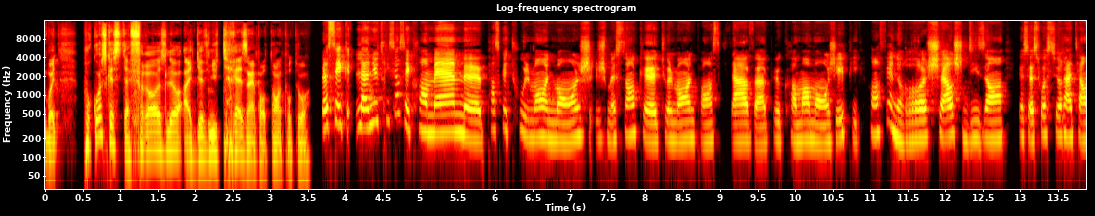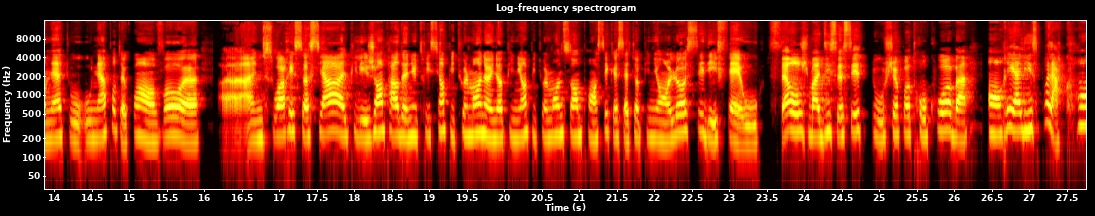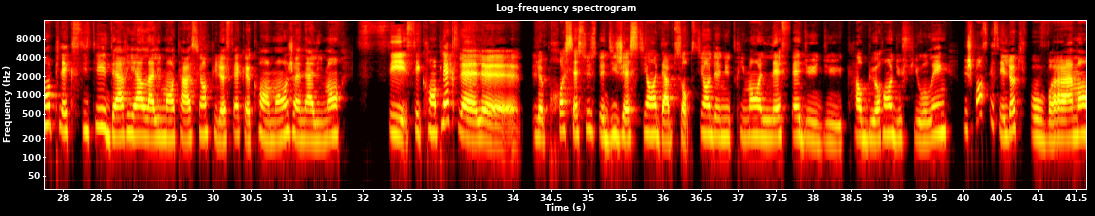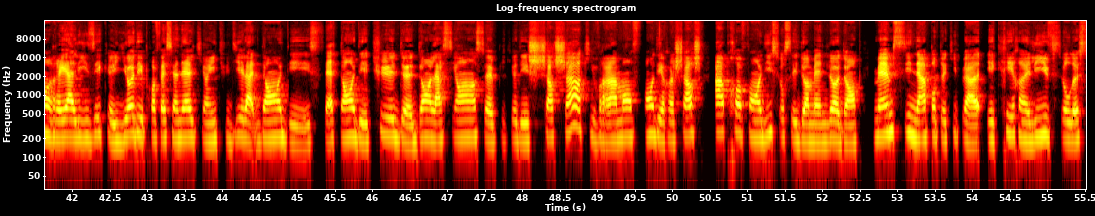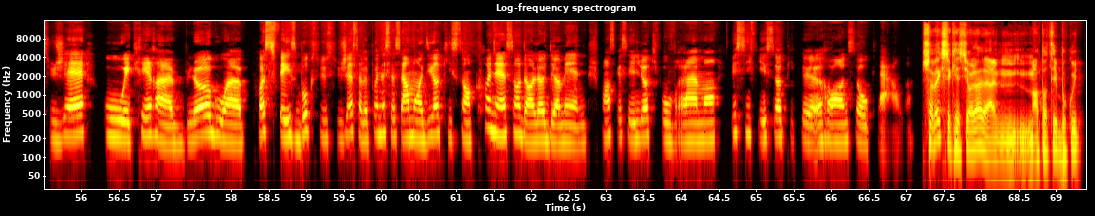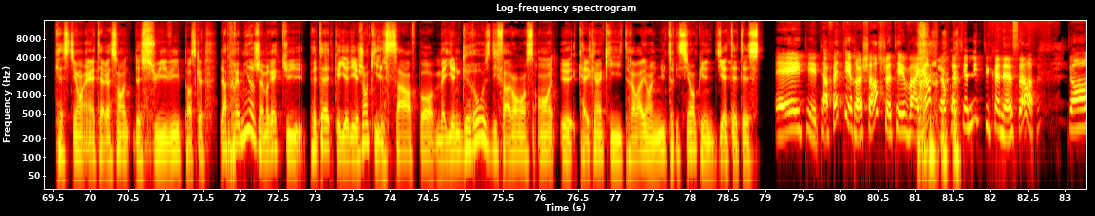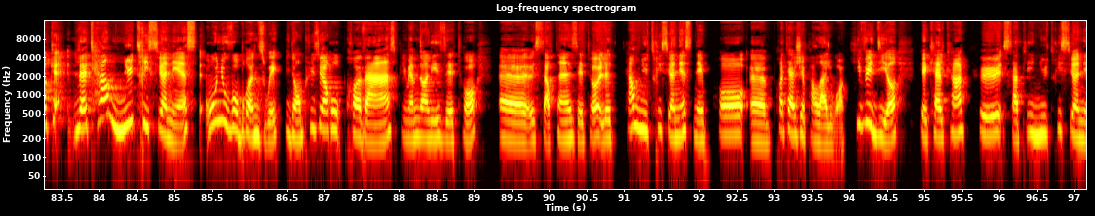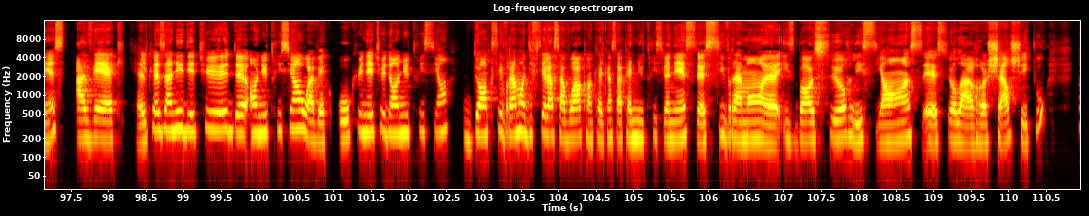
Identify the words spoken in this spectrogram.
pourquoi est-ce que cette phrase-là a devenu très importante pour toi? Ben, c'est que la nutrition, c'est quand même euh, parce que tout le monde mange. Je me sens que tout le monde pense qu'ils savent un peu comment manger. Puis quand on fait une recherche, disons que ce soit sur Internet ou, n'importe quoi, on va euh, à une soirée sociale, puis les gens parlent de nutrition, puis tout le monde a une opinion, puis tout le monde semble penser que cette opinion-là, c'est des faits. Ou Serge m'a dit ceci, ou je sais pas trop quoi, ben on réalise pas la complexité derrière l'alimentation, puis le fait que quand on mange un aliment, c'est complexe le, processus de digestion, d'absorption de nutriments, l'effet du, carburant, du fueling. Je pense que c'est là qu'il faut vraiment réaliser qu'il y a des professionnels qui ont étudié là-dedans des sept ans d'études dans la science, puis qu'il y a des chercheurs qui vraiment font des recherches approfondies sur ces domaines-là. Donc, même si n'importe qui peut écrire un livre sur le sujet ou écrire un blog ou un post Facebook sur le sujet, ça veut pas nécessairement dire qu'ils sont connaissants dans leur domaine. je pense que c'est là qu'il faut vraiment spécifier ça puis que rendre ça au clair. Je savais que cette question-là m'a apporté beaucoup de questions intéressantes de suivi parce que la première, j'aimerais que tu, peut-être qu'il y a des gens qui le savent pas, mais il y a une grosse différence entre euh, quelqu'un qui travaille en nutrition puis un diététiste. Hey, t'as fait tes recherches, t'es vaillant, je suis impressionné que tu connais ça. Donc, le terme nutritionniste au Nouveau-Brunswick, puis dans plusieurs autres provinces, puis même dans les États, euh, certains États, le terme nutritionniste n'est pas euh, protégé par la loi. Qui veut dire que quelqu'un peut s'appeler nutritionniste avec quelques années d'études en nutrition ou avec aucune étude en nutrition? Donc, c'est vraiment difficile à savoir quand quelqu'un s'appelle nutritionniste si vraiment euh, il se base sur les sciences, sur la recherche et tout.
